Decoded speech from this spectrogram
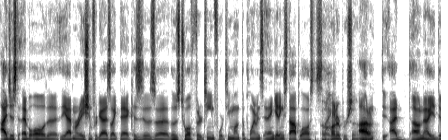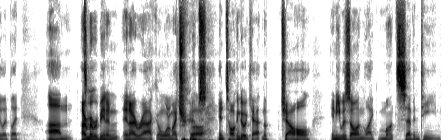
I just have all the the admiration for guys like that because it was uh, those 12, 13, 14 month deployments and then getting stop lost. It's like hundred percent. I don't I, I don't know how you do it, but um, I remember being in, in Iraq on one of my trips Oh. and talking to a cat in the chow hall, and he was on like month seventeen,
